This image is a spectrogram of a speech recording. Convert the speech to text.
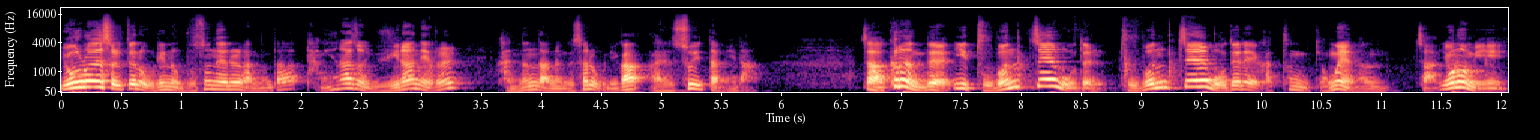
요로 했을 때는 우리는 무슨 애를 갖는다? 당연하죠. 유일한 애를 갖는다는 것을 우리가 알 수 있답니다. 자, 그런데 이 두 번째 모델, 두 번째 모델의 같은 경우에는 자, 요놈이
